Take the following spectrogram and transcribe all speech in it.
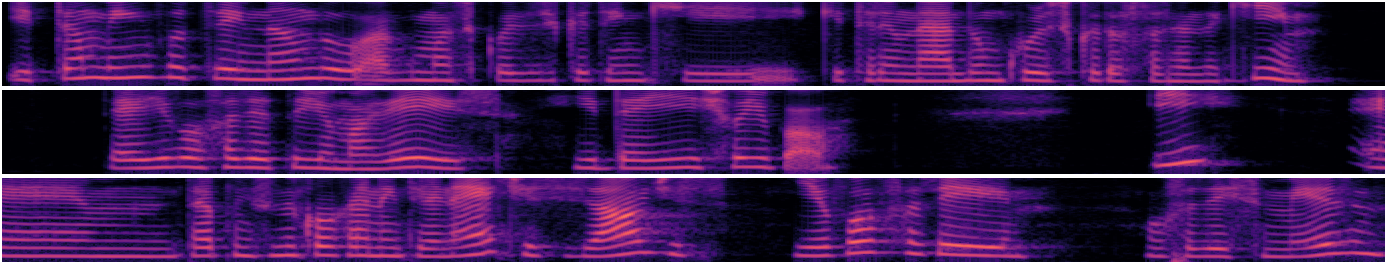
e também vou treinando algumas coisas que eu tenho que, que treinar de um curso que eu tô fazendo aqui. Daí eu vou fazer tudo de uma vez e daí show de bola. E é, tá pensando em colocar na internet esses áudios e eu vou fazer, vou fazer isso mesmo.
